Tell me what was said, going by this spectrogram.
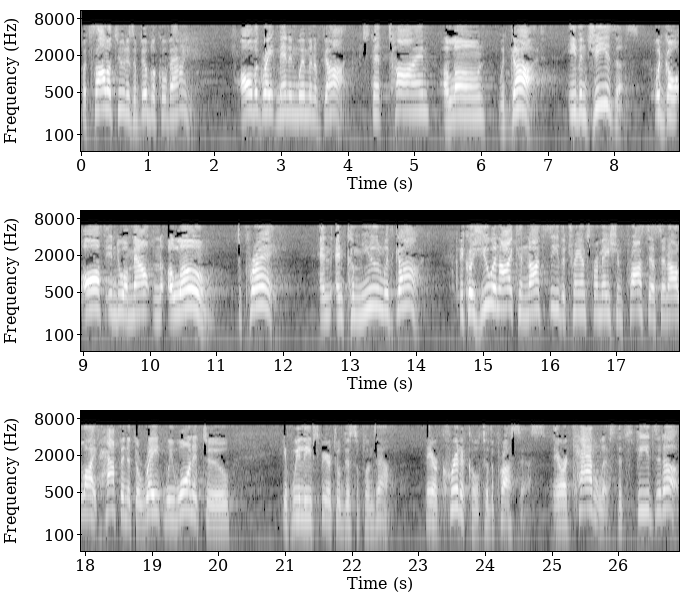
But solitude is a biblical value. All the great men and women of God spent time alone with God. Even Jesus would go off into a mountain alone to pray and, and commune with God. Because you and I cannot see the transformation process in our life happen at the rate we want it to if we leave spiritual disciplines out. They are critical to the process. They are a catalyst that speeds it up.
